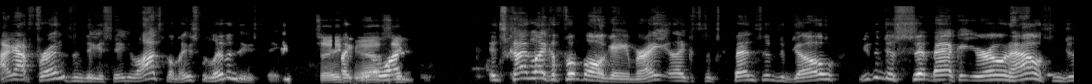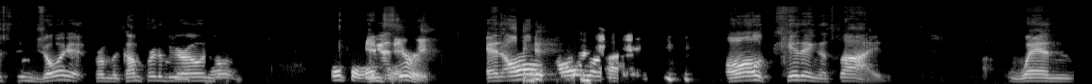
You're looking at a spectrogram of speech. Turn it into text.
I got friends in DC, lots of them. I used to live in DC. See, Like, you yeah, know what? see, It's kind of like a football game, right? Like it's expensive to go. You can just sit back at your own house and just enjoy it from the comfort of your own home. In wonderful- theory, And all, all, uh, all kidding aside, when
